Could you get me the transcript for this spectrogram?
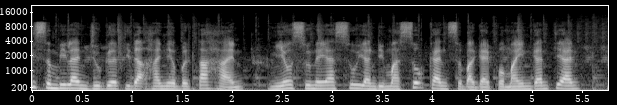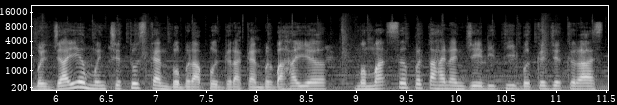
Sembilan juga tidak hanya bertahan, Mio Suneyasu yang dimasukkan sebagai pemain gantian, berjaya mencetuskan beberapa gerakan berbahaya, memaksa pertahanan JDT bekerja keras,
